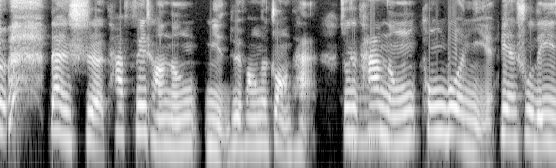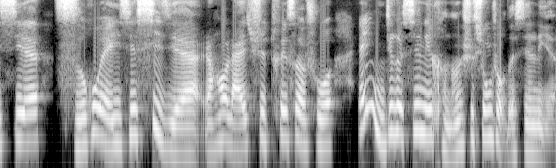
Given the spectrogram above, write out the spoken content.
但是他非常能抿对方的状态，就是他能通过你变数的一些词汇、一些细节，然后来去推测出，哎，你这个心理可能是凶手的心理，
